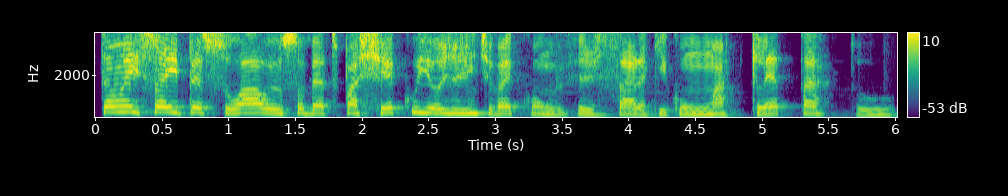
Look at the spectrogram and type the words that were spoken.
Então é isso aí, pessoal. Eu sou Beto Pacheco e hoje a gente vai conversar aqui com uma atleta do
